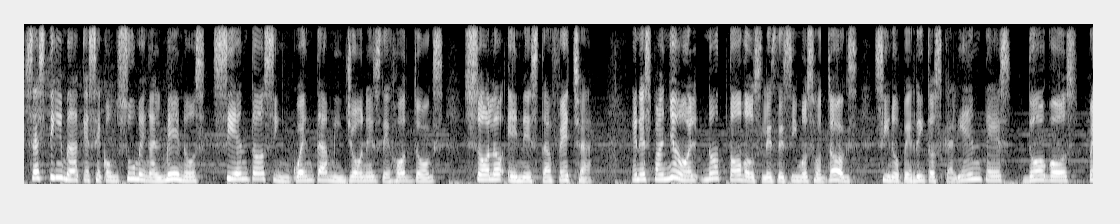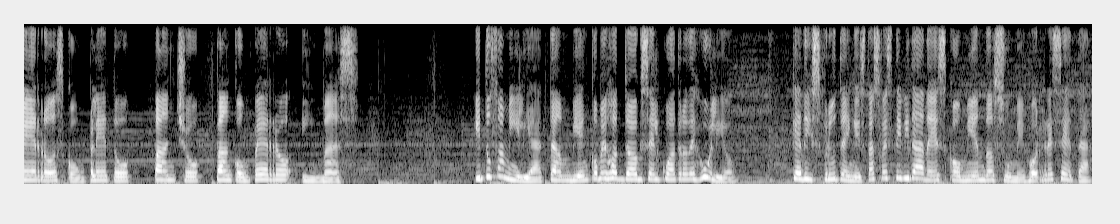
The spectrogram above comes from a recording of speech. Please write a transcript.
Se estima que se consumen al menos 150 millones de hot dogs solo en esta fecha, en español, no todos les decimos hot dogs, sino perritos calientes, dogos, perros, completo, pancho, pan con perro y más. ¿Y tu familia también come hot dogs el 4 de julio? Que disfruten estas festividades comiendo su mejor receta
